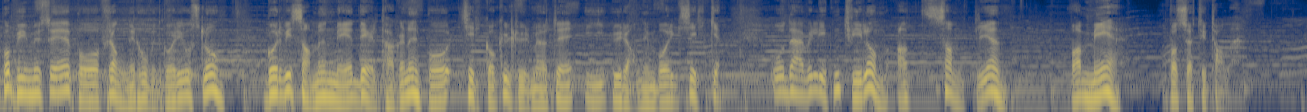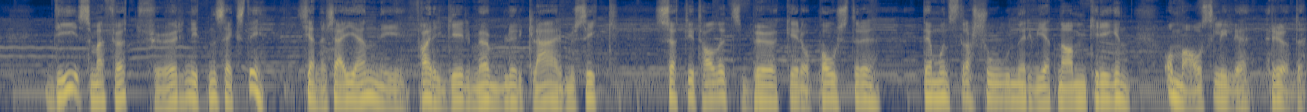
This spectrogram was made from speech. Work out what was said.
På Bymuseet på Frogner hovedgård i Oslo går vi sammen med deltakerne på kirke- og kulturmøtet i Uranienborg kirke. Og det er vel liten tvil om at samtlige var med på 70-tallet. De som er født før 1960, kjenner seg igjen i farger, møbler, klær, musikk, 70-tallets bøker og postere, demonstrasjoner, Vietnamkrigen og Maos lille røde.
